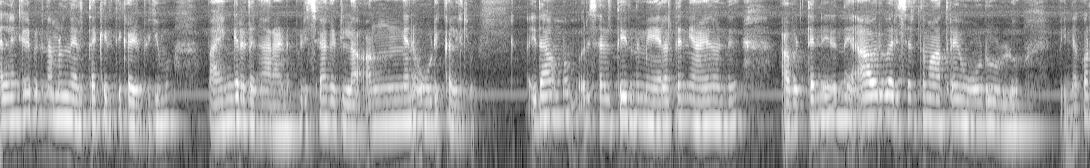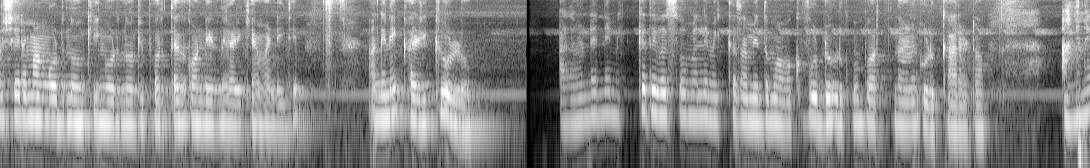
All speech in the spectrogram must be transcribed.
അല്ലെങ്കിൽ പിന്നെ നമ്മൾ നിലത്തൊക്കെ ഇരുത്തി കഴിപ്പിക്കുമ്പോൾ ഭയങ്കര ഇടങ്ങാറാണ്. പിടിച്ചാൽ കിട്ടില്ല. അങ്ങനെ ഓടിക്കളിക്കും ഇതാകുമ്പം ഒരു സ്ഥലത്ത് ഇരുന്ന് മേലെ തന്നെ ആയതുകൊണ്ട് അവിടെ തന്നെ ഇരുന്ന് ആ ഒരു പരിസരത്ത് മാത്രമേ ഓടുകയുള്ളൂ പിന്നെ കുറച്ച് നേരം അങ്ങോട്ട് നോക്കി ഇങ്ങോട്ട് നോക്കി പുറത്തൊക്കെ കൊണ്ടിരുന്ന് കഴിക്കാൻ വേണ്ടിയിട്ട് അങ്ങനെ കഴിക്കുകയുള്ളൂ അതുകൊണ്ട് തന്നെ മിക്ക ദിവസവും അല്ലെ മിക്ക സമയത്തും അവൾക്ക് ഫുഡ് കൊടുക്കുമ്പോൾ പുറത്തുനിന്നാണ് കൊടുക്കാറ് കേട്ടോ അങ്ങനെ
